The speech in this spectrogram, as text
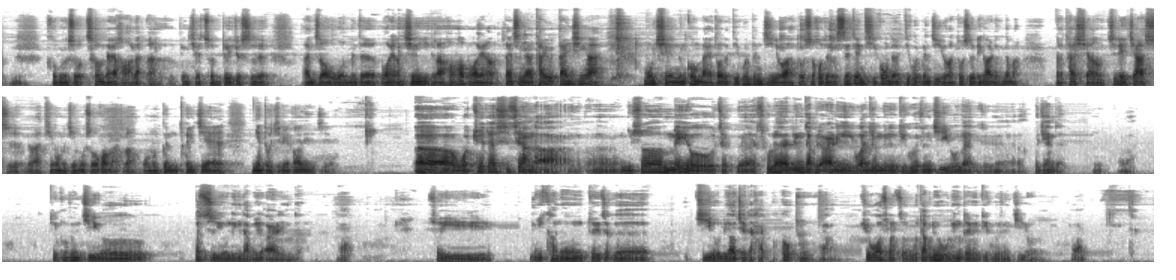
和我们说车买好了啊，并且准备就是按照我们的保养建议对吧，好好保养。但是呢，他又担心啊，目前能够买到的低灰分机油啊，都是或者四 S 店提供的低灰分机油啊，都是零二零的嘛。那他想激烈驾驶，对吧？听我们节目说过嘛，对吧？我们更推荐粘度级别高一点的机油。呃，我觉得是这样的啊，嗯、你说没有这个，除了零 W 二零以外就没有低灰分机油了，这个不见得，嗯，好吧？低灰分机油不只有零 W 二零的啊，所以你可能对这个机油了解的还不够，嗯啊。据我所知，五 W 五零都有低灰分机油，好吧？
